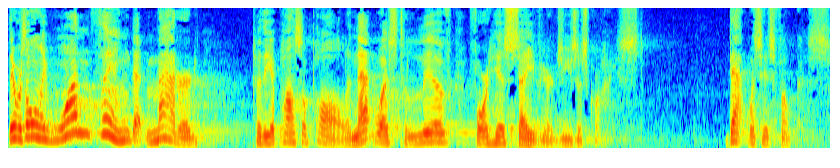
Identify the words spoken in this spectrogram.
There was only one thing that mattered to the Apostle Paul, and that was to live for his Savior, Jesus Christ. That was his focus.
